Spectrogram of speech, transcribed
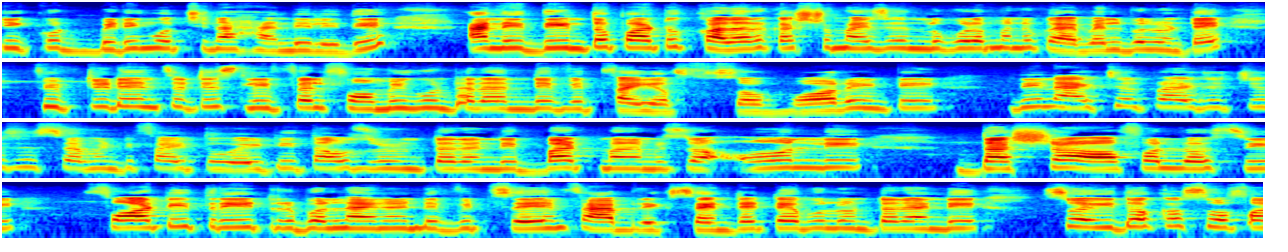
టీకుడ్ బిడింగ్ వచ్చిన హ్యాండిల్ ఇది. అండ్ దీంతో పాటు కలర్ కస్టమైజేషన్లు కూడా మనకు అవైలబుల్ ఉంటాయి. Fifty density sleep well foaming ఉంటుందండి విత్ ఫైవ్ ఇయర్స్ వారంటీ దీని యాక్చువల్ ప్రైస్ వచ్చేసి seventy five to eighty thousand ఉంటుందండి. బట్ మనం ఇస్తాం ఓన్లీ దసరా ఆఫర్లో వచ్చి ఫార్టీ త్రీ ట్రిపుల్ నైన్ అండి with same fabric centre table ఉంటుందండి. సో ఇదొక సోఫా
